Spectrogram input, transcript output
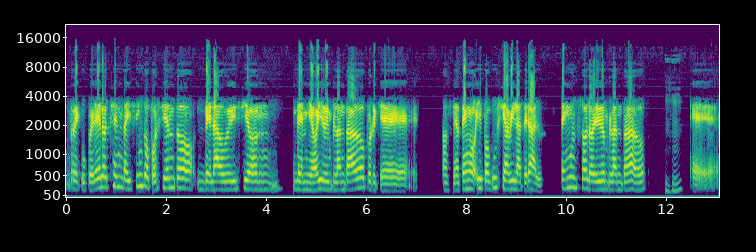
recuperé el 85% de la audición de mi oído implantado porque, o sea, tengo hipocusia bilateral. Tengo un solo oído implantado. eh,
